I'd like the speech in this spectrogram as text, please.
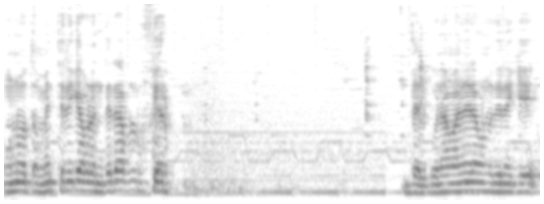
uno también tiene que aprender a blufear. De alguna manera uno tiene que...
